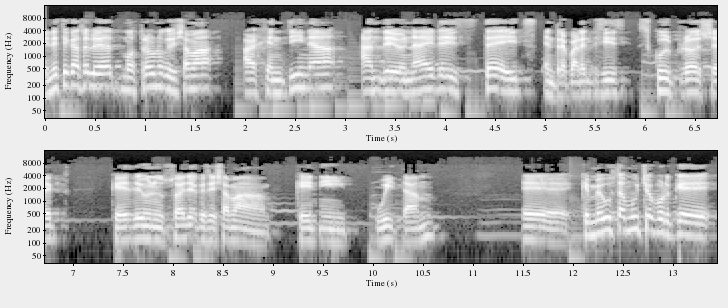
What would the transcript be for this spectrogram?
En este caso le voy a mostrar uno que se llama Argentina and the United States, entre paréntesis, School Project, que es de un usuario que se llama Kenny Whitham, eh, que me gusta mucho porque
